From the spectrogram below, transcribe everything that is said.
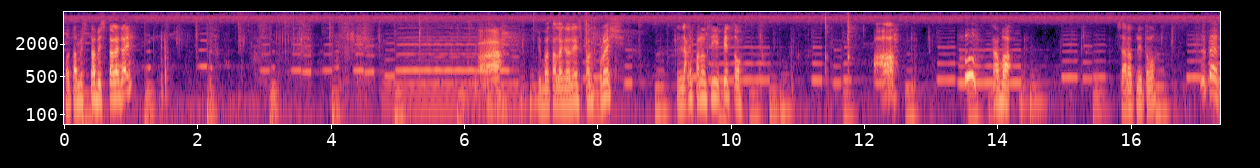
Matamis-tamis talaga eh. Iba talaga guys pag fresh. Ang laki pa ng sipit oh. Ah. Huh, taba. Sarap nito. Super.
